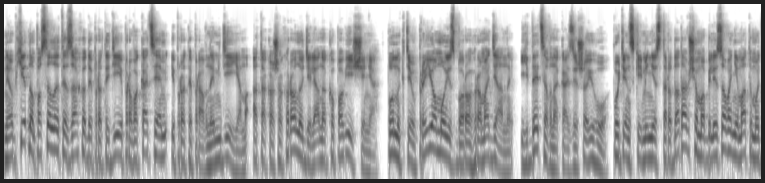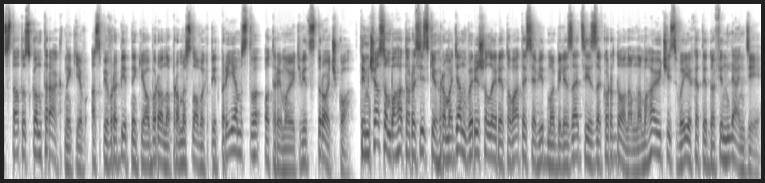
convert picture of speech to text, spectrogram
Необхідно посилити заходи протидії провокаціям і протиправним діям, а також охорону ділянок оповіщення, пунктів прийому і збору громадян. Йдеться в наказі Шойгу. Путінський міністр додав, що мобілізовані матимуть статус контрактників, а співробітники оборонно-промислових підприємств отримують відстрочку. Тим часом багато російських громадян вирішили рятуватися від мобілізації за кордоном, намагаючись виїхати до Фінляндії,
